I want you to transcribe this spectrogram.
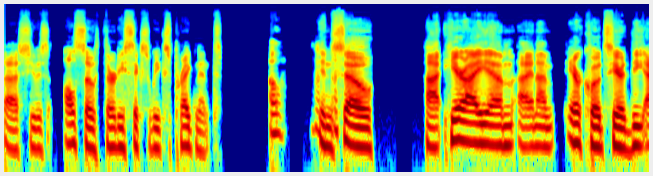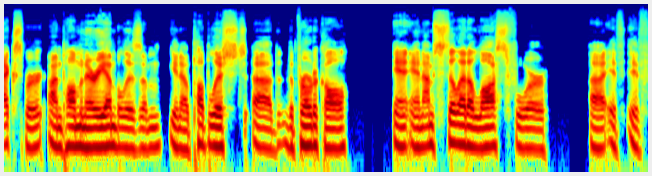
uh, she was also 36 weeks pregnant. Oh, and so. Uh, here I am, uh, and I'm air quotes here, the expert on pulmonary embolism. You know, published uh, the, the, protocol, and, and, I'm still at a loss for uh, if if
